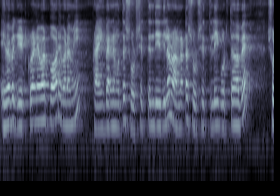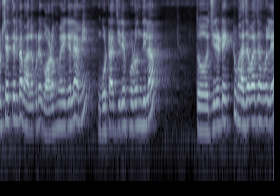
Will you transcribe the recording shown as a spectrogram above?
এইভাবে গ্রেট করে নেওয়ার পর এবার আমি ফ্রাইং প্যানের মধ্যে সর্ষের তেল দিয়ে দিলাম। রান্নাটা সর্ষের তেলেই করতে হবে। সর্ষের তেলটা ভালো করে গরম হয়ে গেলে আমি গোটা জিরে ফোড়ন দিলাম। তো জিরেটা একটু ভাজা ভাজা হলে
